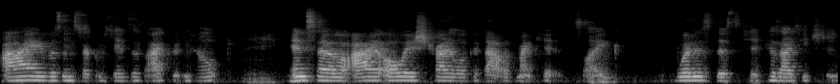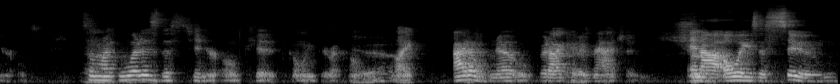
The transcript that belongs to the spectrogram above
I was in circumstances I couldn't help. And so I always try to look at that with my kids. Like, what is this 10? Because I teach 10 year olds. So I'm ah. like, what is this 10 year old kid going through at home? Yeah. Like, I don't know, but I could imagine. Sure. And I always assume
